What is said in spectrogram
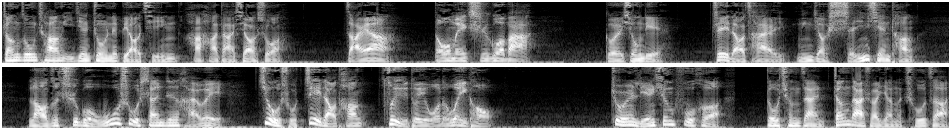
张宗昌一见众人的表情，哈哈大笑说：“咋样，都没吃过吧？各位兄弟，这道菜名叫神仙汤，老子吃过无数山珍海味，就属这道汤最对我的胃口。”众人连声附和，都称赞张大帅养的厨子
